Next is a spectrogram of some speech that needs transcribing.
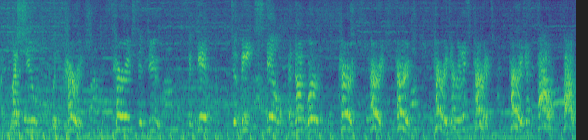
I bless you with courage. Courage to do, to give, to be still and not worry. Courage, courage, courage, courage. I release courage, courage and power, power,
